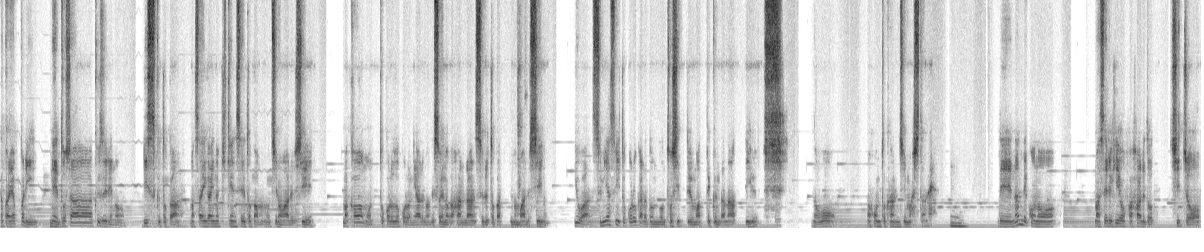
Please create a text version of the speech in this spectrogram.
だからやっぱりね土砂崩れのリスクとか、まあ、災害の危険性とかももちろんあるし、まあ、川もところどころにあるのでそういうのが氾濫するとかっていうのもあるし要は住みやすいところからどんどん都市って埋まっていくんだなっていうのを、まあ、本当感じましたね。うんでなんでこの、まあ、セルヒオ・ファハルド市長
